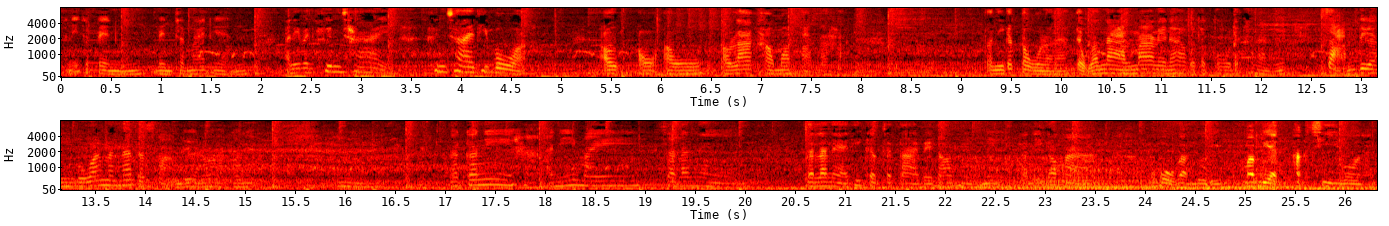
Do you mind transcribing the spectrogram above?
อันนี้จะเป็นเบนจามาเดียนอันนี้เป็นขึ้นช่าย ขึ้นช่ายที่โบอะเอาเอาเอาเอารากเขามาปักอะค่ะ อนนี้ก็โตแล้วนะ แต่ว่านานมากเลยนะคะกว่าจะโตได้ขนาดนี้สามเดือนเพราะว่ามันน่าจะสามเดือนแล้วอะตอนนี้แล้วก็นี่ค่ะ อันนี้ใบสะระแหน่สะระแหน่ที่เกือบจะตายไปรอบหนึงนี่ ตอนนี้ก็มา โอ้โหแบบดูดิ มาเบียดผักชีโบนะ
